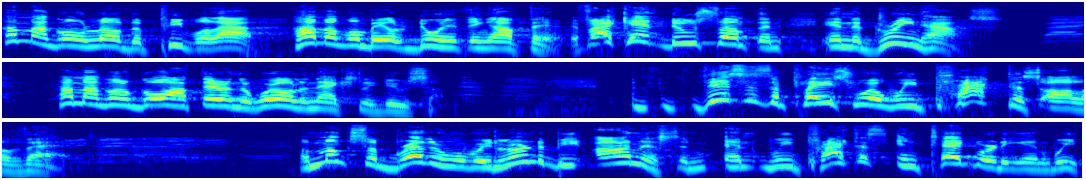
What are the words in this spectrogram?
how am I going to love the people out? How am I going to be able to do anything out there? If I can't do something in the greenhouse, how am I going to go out there in the world and actually do something? This is a place where we practice all of that. Amongst the brethren, where we learn to be honest and, and we practice integrity and we,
